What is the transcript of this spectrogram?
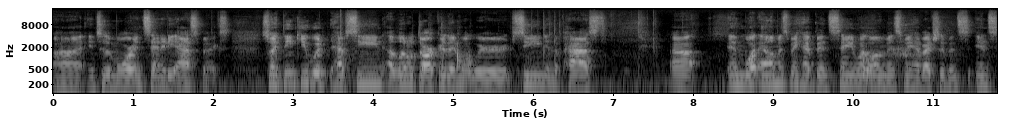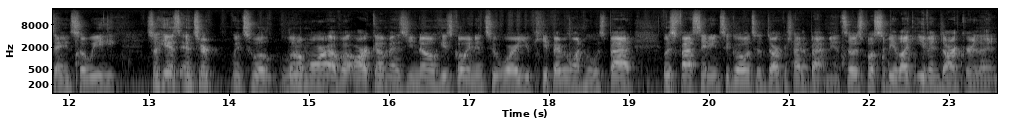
uh, into the more insanity aspects. So I think you would have seen a little darker than what we're seeing in the past. Uh, and what elements may have been sane, what elements may have actually been insane. So we, so he has entered into a little more of a Arkham, as you know, he's going into where you keep everyone who was bad. It was fascinating to go into the darker side of Batman. So it's supposed to be like even darker than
